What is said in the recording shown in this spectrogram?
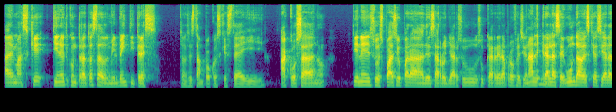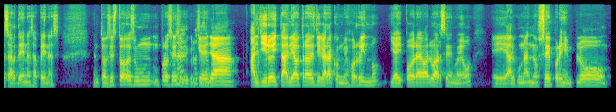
además que tiene contrato hasta 2023. Entonces, tampoco es que esté ahí acosada, ¿no? Tiene su espacio para desarrollar su, su carrera profesional. Era la segunda vez que hacía las Ardenas apenas. Entonces, todo es un, proceso. Ah, Yo creo que ella al Giro de Italia otra vez llegará con mejor ritmo y ahí podrá evaluarse de nuevo eh, algunas, no sé, por ejemplo,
